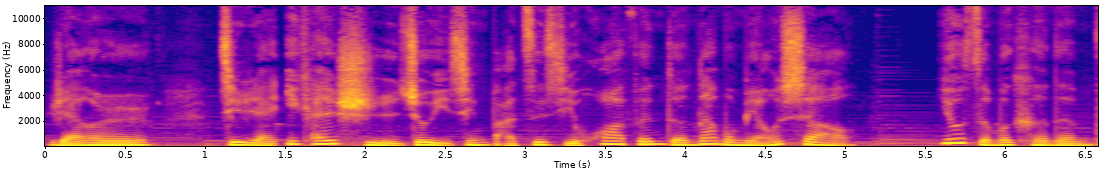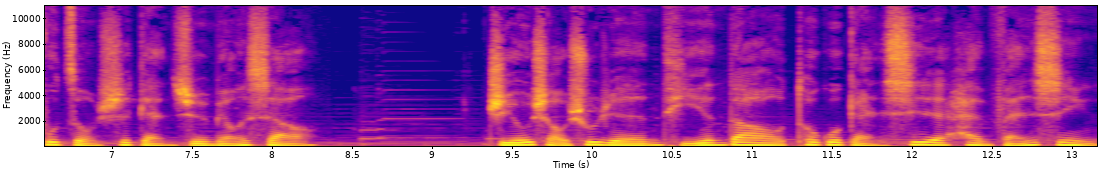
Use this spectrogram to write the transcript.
然而，既然一开始就已经把自己划分得那么渺小，又怎么可能不总是感觉渺小？只有少数人体验到透过感谢和反省，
